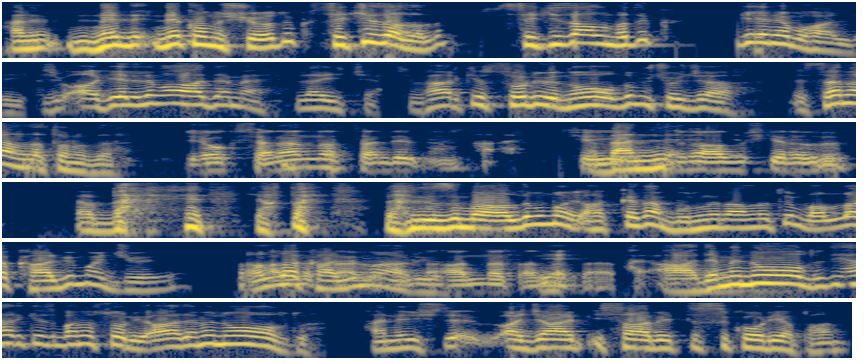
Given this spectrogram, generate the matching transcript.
hani ne ne konuşuyorduk? 8 alalım. 8 almadık. Gene bu haldeyiz. Şimdi gelelim Adem'e, Laiç'e. Şimdi herkes soruyor ne oldu bu çocuğa? E sen anlat onu da. Yok sen anlat. Sen de şeyi ben, almışken hazır. Ya ben, ya ben, ben hızımı aldım ama hakikaten bunları anlatıyorum. Vallahi kalbim acıyor ya. Vallahi anlat, kalbim abi, ağrıyor. Anlat anlat abi. Adem'e ne oldu diye herkes bana soruyor. Adem'e ne oldu? Hani işte acayip isabetli skor yapan,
